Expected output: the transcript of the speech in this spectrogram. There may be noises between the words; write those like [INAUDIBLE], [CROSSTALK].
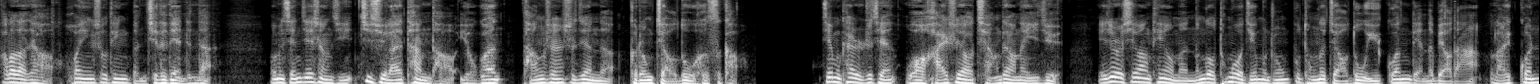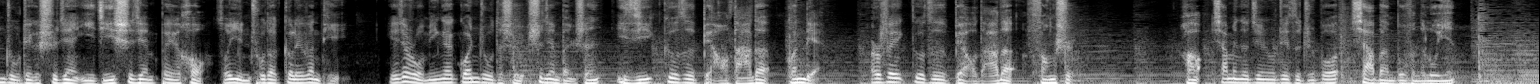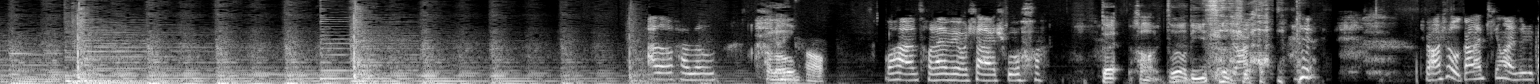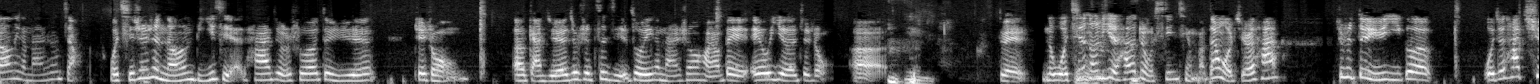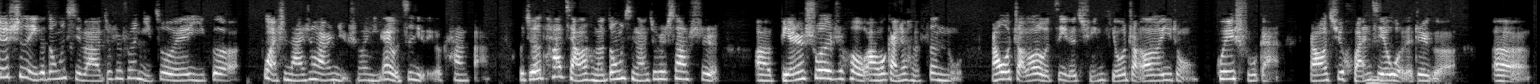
Hello，大家好，欢迎收听本期的电侦探。我们衔接上集，继续来探讨有关唐山事件的各种角度和思考。节目开始之前，我还是要强调那一句，也就是希望听友们能够通过节目中不同的角度与观点的表达，来关注这个事件以及事件背后所引出的各类问题。也就是我们应该关注的是事件本身以及各自表达的观点，而非各自表达的方式。好，下面就进入这次直播下半部分的录音。Hello，Hello，Hello，你好。我好像从来没有上来说过话。对，好，总有第一次是吧？[LAUGHS] 主要是我刚才听了，就是刚刚那个男生讲，我其实是能理解他，就是说对于这种呃感觉，就是自己作为一个男生，好像被 A O E 的这种呃。嗯对，那我其实能理解他的这种心情吧，但我觉得他就是对于一个，我觉得他缺失的一个东西吧，就是说你作为一个不管是男生还是女生，你应该有自己的一个看法。我觉得他讲了很多东西呢，就是像是啊别人说了之后啊，我感觉很愤怒，然后我找到了我自己的群体，我找到了一种归属感，然后去缓解我的这个呃。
